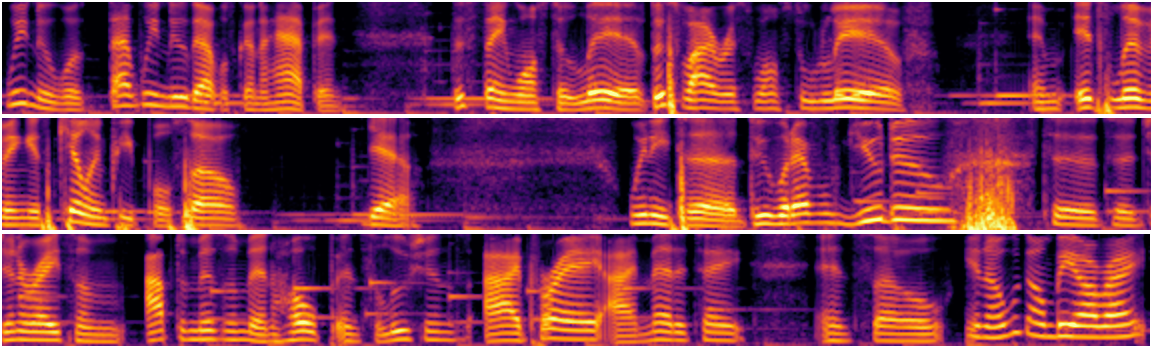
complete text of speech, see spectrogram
we knew was that we knew that was going to happen. This thing wants to live. This virus wants to live, and it's living. It's killing people. So, yeah, we need to do whatever you do to to generate some optimism and hope and solutions. I pray. I meditate, and so you know we're gonna be all right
